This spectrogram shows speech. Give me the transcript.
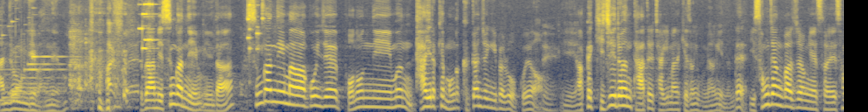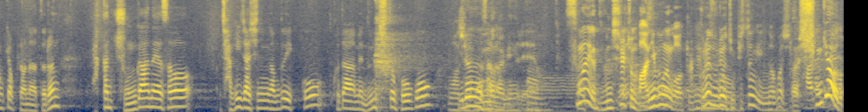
안 좋은 게 많네요. 그 다음이 승관님입니다. 승관님하고 이제 번호님은 다 이렇게 뭔가 극단적인 게 별로 없고요. 이 앞에 기질은 다들 자기만의 개성이 분명히 있는데 이 성장 과정에서의 성격 변화들은 약간 중간에서 자기 자신감도 있고 그 다음에 눈치도 보고 이러는 사람들이에요. 승관이가 눈치를 좀 많이 보는 것 같긴 해. 그래서 우리가 좀 비슷한 게 있나 봐. 진짜. 신기하다.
